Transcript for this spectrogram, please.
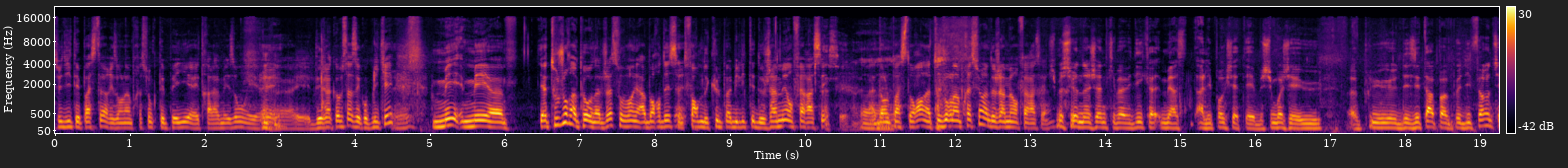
tu dis tes pasteurs, ils ont l'impression que tu es payé à être à la maison et, euh, et déjà comme ça, c'est compliqué. Mais mais euh, il y a toujours un peu, on a déjà souvent abordé cette Ouais. forme de culpabilité de jamais en faire assez. Euh, Dans le pastorat, on a toujours l'impression hein, de jamais en faire assez. hein. Je me souviens d'un jeune qui m'avait dit, que, mais à, à l'époque, j'étais, moi j'ai eu euh, plus des étapes un peu différentes.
